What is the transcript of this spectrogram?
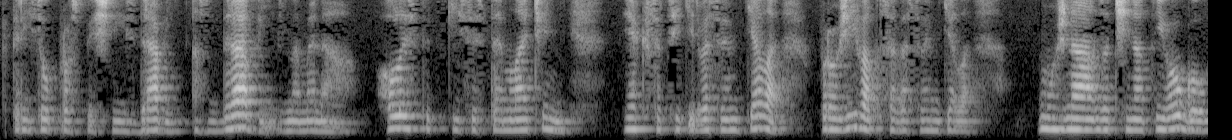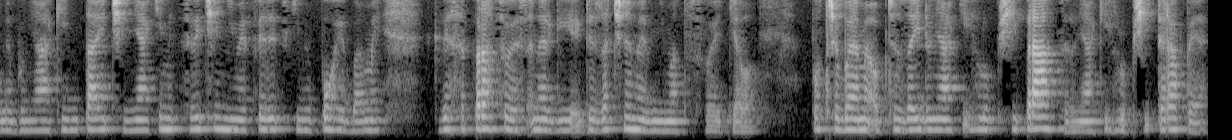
které jsou prospěšné zdraví. A zdraví znamená holistický systém léčení, jak se cítit ve svém těle, prožívat se ve svém těle, možná začínat jogou nebo nějakým tajči, nějakými cvičeními, fyzickými pohybami, kde se pracuje s energií, kde začneme vnímat svoje tělo. Potřebujeme občas zajít do nějaký hlubší práce, do nějaký hlubší terapie.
